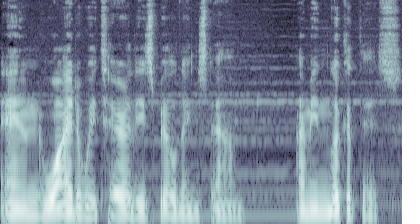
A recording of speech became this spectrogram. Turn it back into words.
And why do we tear these buildings down? I mean, look at this.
